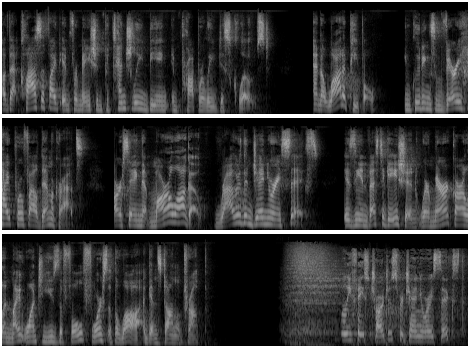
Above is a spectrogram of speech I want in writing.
of that classified information potentially being improperly disclosed. And a lot of people, including some very high profile Democrats, are saying that Mar a Lago, rather than January 6th, is the investigation where Merrick Garland might want to use the full force of the law against Donald Trump. Will he face charges for January 6th?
